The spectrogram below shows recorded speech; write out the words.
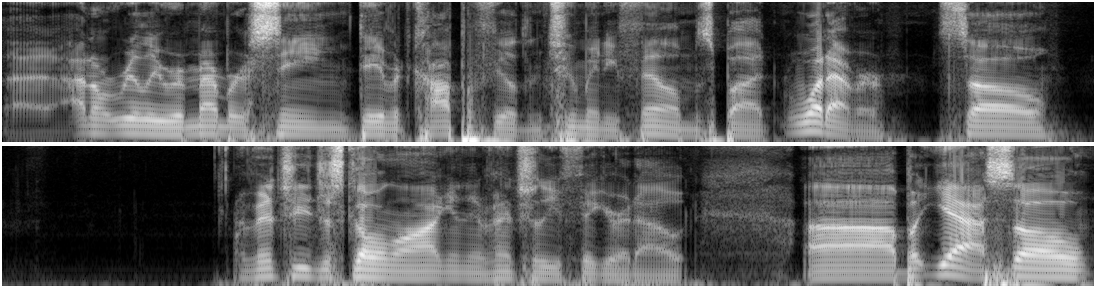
I don't really remember seeing David Copperfield in too many films, but whatever. So eventually you just go along and eventually you figure it out. Uh, but yeah, so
